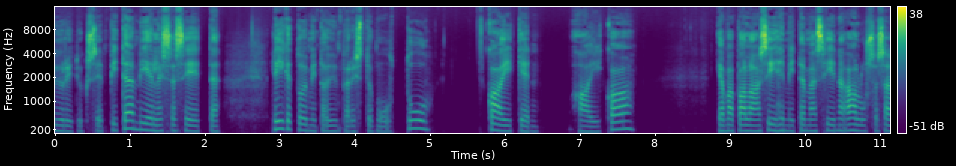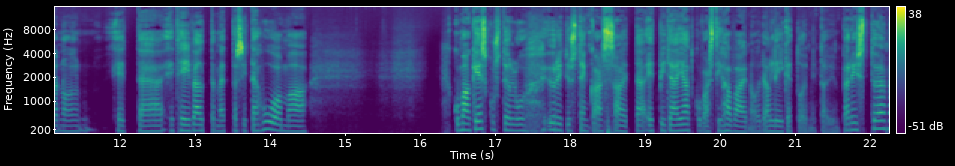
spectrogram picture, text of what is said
yrityksen pitää mielessä se, että liiketoimintaympäristö muuttuu kaiken aikaa. Ja mä palaan siihen, mitä mä siinä alussa sanoin, että, että he ei välttämättä sitä huomaa. Kun mä oon keskustellut yritysten kanssa, että, että pitää jatkuvasti havainnoida liiketoimintaympäristöä,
